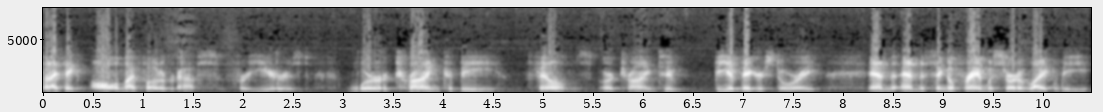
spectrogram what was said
but I think all of my photographs for years were trying to be films or trying to be a bigger story, and and the single frame was sort of like the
